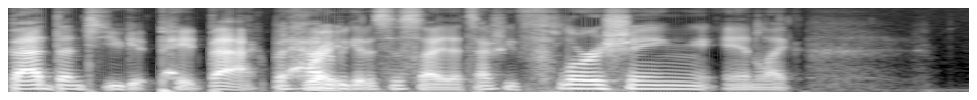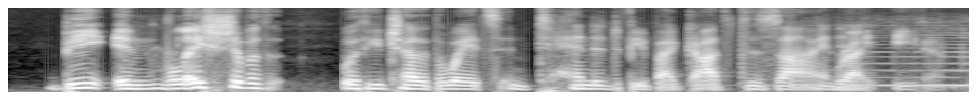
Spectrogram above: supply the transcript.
bad done to you, get paid back. But how do we get a society that's actually flourishing and like be in relationship with with each other the way it's intended to be by God's design Right. in Eden?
